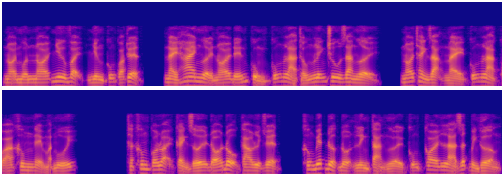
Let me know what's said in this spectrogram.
nói muốn nói như vậy nhưng cũng quá tuyệt, này hai người nói đến cùng cũng là thống lĩnh chu ra người, nói thành dạng này cũng là quá không nể mặt mũi thật không có loại cảnh giới đó độ cao lịch duyệt, không biết được độn linh tản người cũng coi là rất bình thường,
